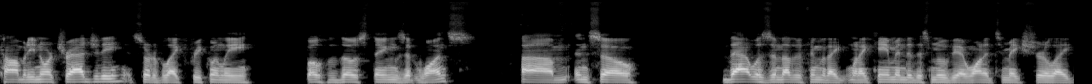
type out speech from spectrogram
comedy nor tragedy. It's sort of like frequently both of those things at once. Um, and so that was another thing that I when I came into this movie, I wanted to make sure like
